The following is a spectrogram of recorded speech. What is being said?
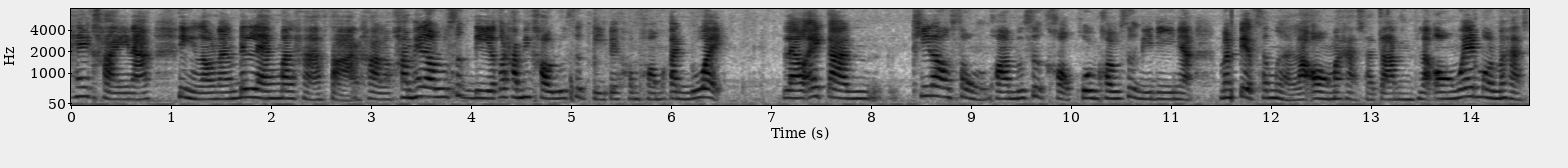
ให้ใครนะ สิ่งเหล่านั้นเป็นแรงมหาศาลค่ะ เราทำให้เรารู้สึกดีแล้วก็ทำให้เขารู้สึกดีไปพร้อม ๆ กันด้วย แล้วไอ้การที่เราส่งความรู้สึกขอบคุณความรู้สึกดีๆ เนี่ย มันเปรียบเสมือนละอองมหาศาลละอองเวทมนต์มหาศ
